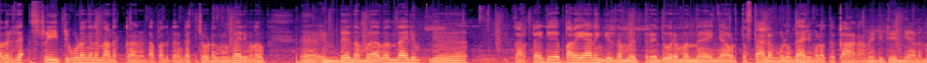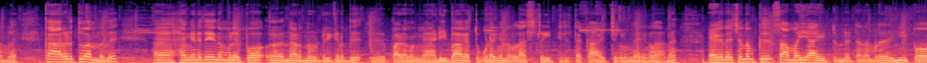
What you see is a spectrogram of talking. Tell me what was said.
അവരുടെ സ്ട്രീറ്റ് കൂടെ അങ്ങനെ നടക്കുകയാണ് കേട്ടോ പലതരം കച്ചവടങ്ങളും കാര്യങ്ങളും ഉണ്ട്. നമ്മൾ എന്തായാലും കറക്റ്റായിട്ട് പറയുകയാണെങ്കിൽ നമ്മൾ ഇത്രയും ദൂരം വന്ന് കഴിഞ്ഞാൽ അവിടുത്തെ സ്ഥലങ്ങളും കാര്യങ്ങളൊക്കെ കാണാൻ വേണ്ടിയിട്ട് തന്നെയാണ് നമ്മൾ കാറെടുത്ത് വന്നത്. അങ്ങനത്തെ നമ്മളിപ്പോൾ നടന്നുകൊണ്ടിരിക്കുന്നത് പഴവങ്ങാടി ഭാഗത്തു കൂടെ അങ്ങനെയുള്ള സ്ട്രീറ്റിലത്തെ കാഴ്ചകളും കാര്യങ്ങളാണ്. ഏകദേശം നമുക്ക് സമയമായിട്ടുണ്ട് കേട്ടോ നമ്മൾ ഇനിയിപ്പോൾ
